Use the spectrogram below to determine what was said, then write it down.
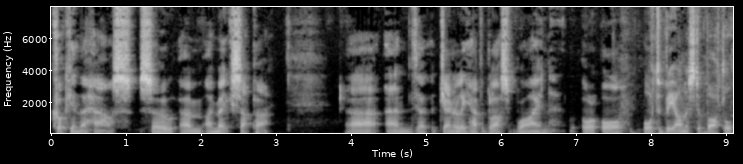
cook in the house, so um, I make supper uh, and uh, generally have a glass of wine, or, or, or to be honest, a bottle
